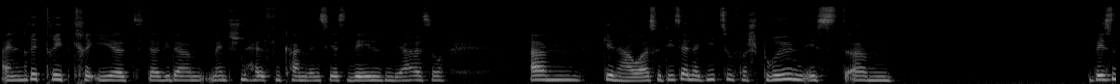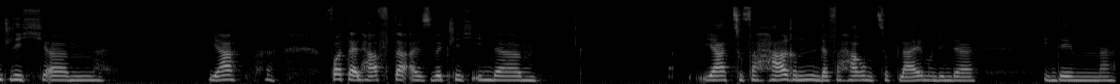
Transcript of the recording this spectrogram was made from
einen Retreat kreiert, der wieder Menschen helfen kann, wenn sie es wählen. Ja, also ähm, genau, also diese Energie zu versprühen ist ähm, wesentlich ähm, ja, vorteilhafter als wirklich in der ja, zu verharren, in der Verharrung zu bleiben und in der, in dem,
